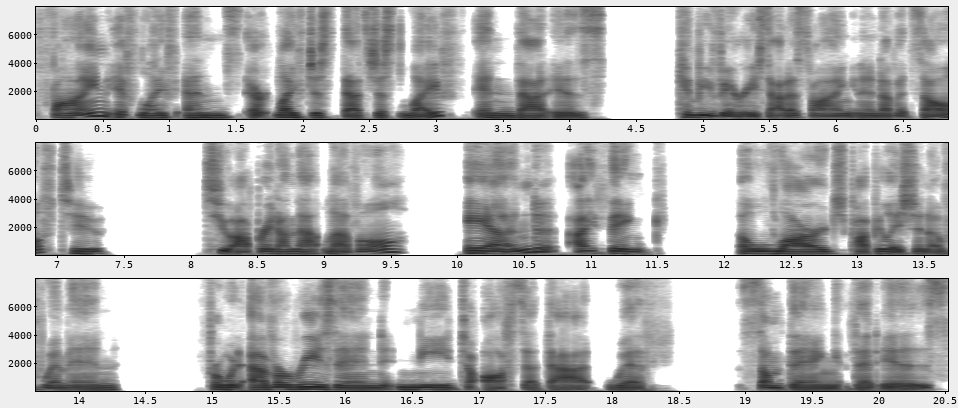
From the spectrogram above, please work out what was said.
fine if life ends or life just that's just life and that is can be very satisfying in and of itself to to operate on that level and i think a large population of women for whatever reason need to offset that with something that is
